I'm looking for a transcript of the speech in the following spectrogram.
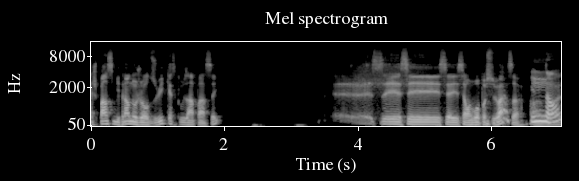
je pense m'y prendre aujourd'hui. Qu'est-ce que vous en pensez? C'est, on ne voit pas souvent, ça. Non.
